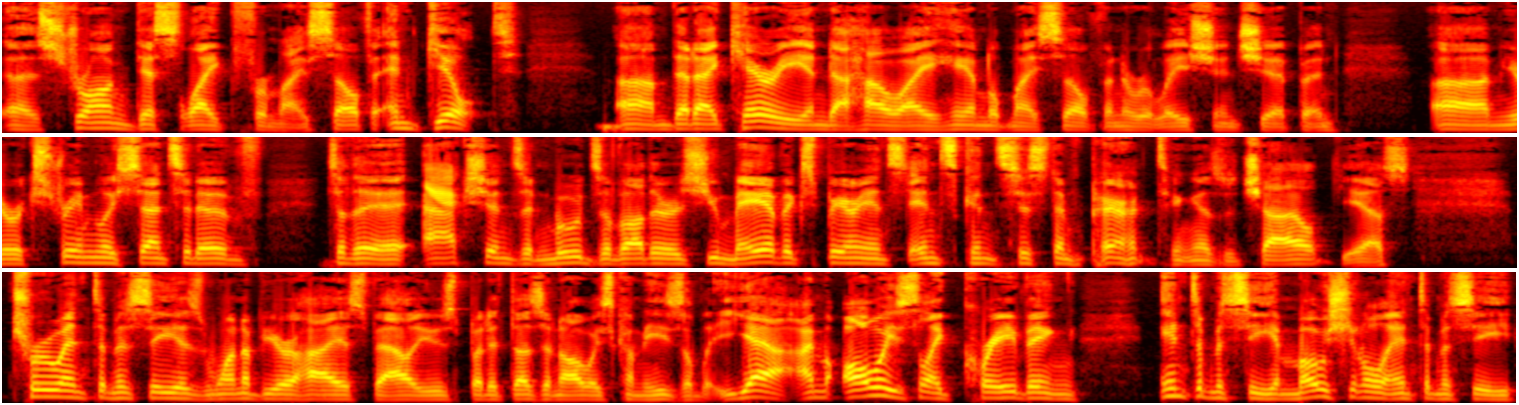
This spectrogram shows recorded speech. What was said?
a strong dislike for myself and guilt um, that I carry into how I handle myself in a relationship. And um, you're extremely sensitive to the actions and moods of others. You may have experienced inconsistent parenting as a child. Yes. True intimacy is one of your highest values, but it doesn't always come easily. Yeah, I'm always like craving intimacy, emotional intimacy,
